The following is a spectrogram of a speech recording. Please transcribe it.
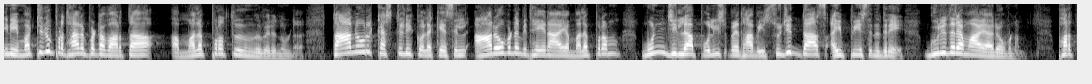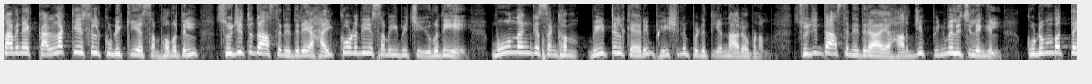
ഇനി മറ്റൊരു പ്രധാനപ്പെട്ട വാർത്ത മലപ്പുറത്ത് നിന്ന് വരുന്നുണ്ട്. താനൂർ കസ്റ്റഡി കൊലക്കേസിൽ ആരോപണ വിധേയനായ മലപ്പുറം മുൻ ജില്ലാ പോലീസ് മേധാവി സുജിത് ദാസ് ഐ പി എസിനെതിരെ ഗുരുതരമായ ആരോപണം. ഭർത്താവിനെ കള്ളക്കേസിൽ കുടുക്കിയ സംഭവത്തിൽ സുജിത് ദാസിനെതിരെ ഹൈക്കോടതിയെ സമീപിച്ച യുവതിയെ മൂന്നംഗ സംഘം വീട്ടിൽ കയറി ഭീഷണിപ്പെടുത്തിയെന്ന ആരോപണം. സുജിത് ദാസിനെതിരായ ഹർജി പിൻവലിച്ചില്ലെങ്കിൽ കുടുംബത്തെ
